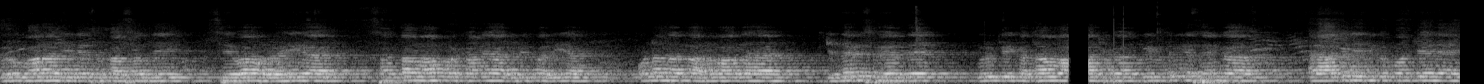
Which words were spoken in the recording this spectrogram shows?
ਗੁਰੂ ਮਹਾਰਾਜ ਜੀ ਦੇ ਸੁਖਾਸਨ ਦੀ ਸੇਵਾ ਹੋ ਰਹੀ ਹੈ। ਸੰਤਾਂ ਮਹਾਂਪੁਰਖਾਂ ਨੇ ਹਾਜ਼ਰੀ ਭਰੀ ਹੈ। ਉਹਨਾਂ ਦਾ ਧੰਨਵਾਦ ਹੈ। ਜਿੰਨੇ ਵੀ ਸਵੇਰ ਦੇ ਗੁਰੂ ਕੀ ਕਥਾ ਵਾਚਕ ਕੀਰਤਨੀय ਸਿੰਘ, ਰਾਜਨੀਤਿਕ ਪਹੁੰਚੇ ਨੇ,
